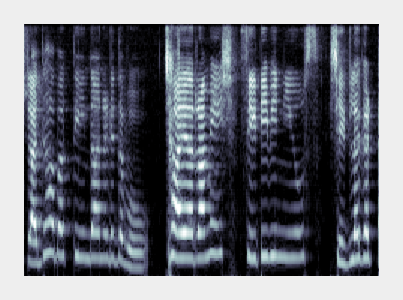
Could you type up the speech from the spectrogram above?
ಶ್ರದ್ಧಾಭಕ್ತಿಯಿಂದ ನಡೆದವು. Chhaya Ramesh CTV news Shidlaghatta.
